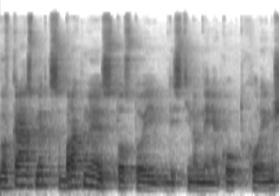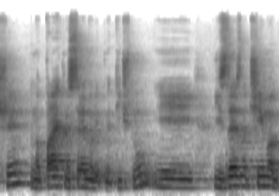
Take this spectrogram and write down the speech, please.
В крайна сметка събрахме 100-110 на мнения, колкото хора имаше. Направихме средно аритметично и излезна, че има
